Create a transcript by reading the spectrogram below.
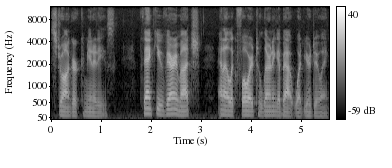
stronger communities. Thank you very much, and I look forward to learning about what you're doing.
